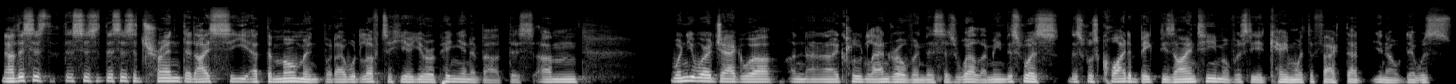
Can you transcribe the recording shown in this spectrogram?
Now this is this is this is a trend that I see at the moment, but I would love to hear your opinion about this. Um, when you were a Jaguar, and, and, I include Land Rover in this as well. I mean, this was this was quite a big design team. Obviously, it came with the fact that you know there was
